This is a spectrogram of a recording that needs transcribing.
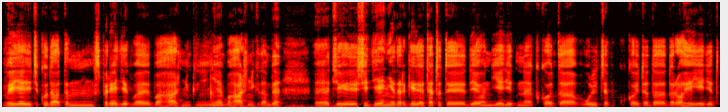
вы едете куда-то м, спереди в багажник, не багажник, там где э, эти сиденья дорогие, вот этот, э, где он едет, на какой-то улице, по какой-то до- дороге едет,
